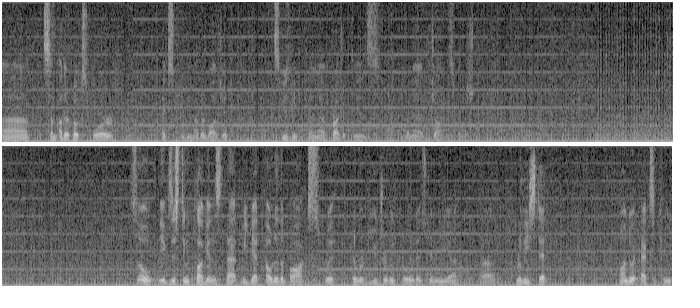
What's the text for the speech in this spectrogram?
uh, some other hooks for executing other logic. Excuse me, when a project is, when a job is finished. So, the existing plugins that we get out of the box with the review-driven code as Jimmy uh, uh, released it. Conduit Execute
